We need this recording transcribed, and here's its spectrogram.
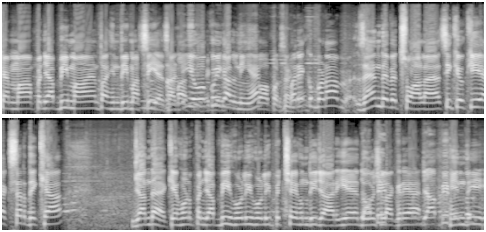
ਕਿ ਮਾਂ ਪੰਜਾਬੀ ਮਾਂ ਹੈ ਤਾਂ ਹਿੰਦੀ ਮਾਸੀ ਹੈ ਸਾਡੀ ਉਹ ਕੋਈ। ਗੱਲ ਨਹੀਂ ਹੈ 100% ਪਰ ਇੱਕ ਬੜਾ ਜ਼ਿਹਨ ਦੇ ਵਿੱਚ ਸਵਾਲ ਆਇਆ ਸੀ ਕਿਉਂਕਿ ਅਕਸਰ ਦੇਖਿਆ ਜਾਂਦਾ ਹੈ ਕਿ ਹੁਣ ਪੰਜਾਬੀ ਹੌਲੀ ਹੌਲੀ ਪਿੱਛੇ ਹੁੰਦੀ ਜਾ ਰਹੀ ਹੈ ਦੋਸ਼ ਲੱਗ ਰਿਹਾ ਹੈ ਹਿੰਦੀ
